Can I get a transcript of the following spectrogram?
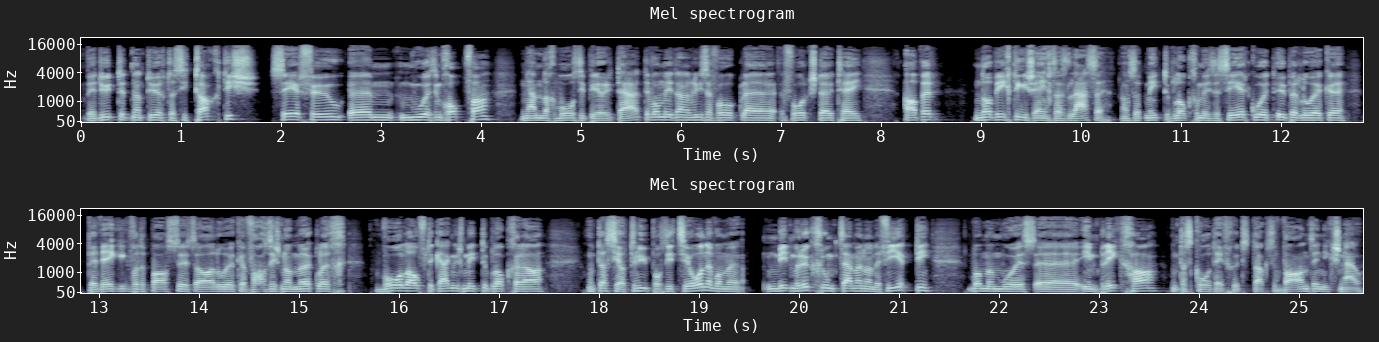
bedeutet natürlich, dass sie taktisch sehr viel ähm, muss im Kopf haben, nämlich wo sind Prioritäten, die wir in der Analyse vorgestellt haben. Aber noch wichtig ist eigentlich das Lesen. Also die Mittelblocker müssen sehr gut überschauen, Bewegung von der Passeuse anschauen, was ist noch möglich, wo läuft der gegnerische Mittelblocker an. Und das sind ja drei Positionen, wo man mit dem Rückraum zusammen noch eine vierte, wo man muss äh, im Blick haben. Und das geht einfach heutzutage wahnsinnig schnell.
